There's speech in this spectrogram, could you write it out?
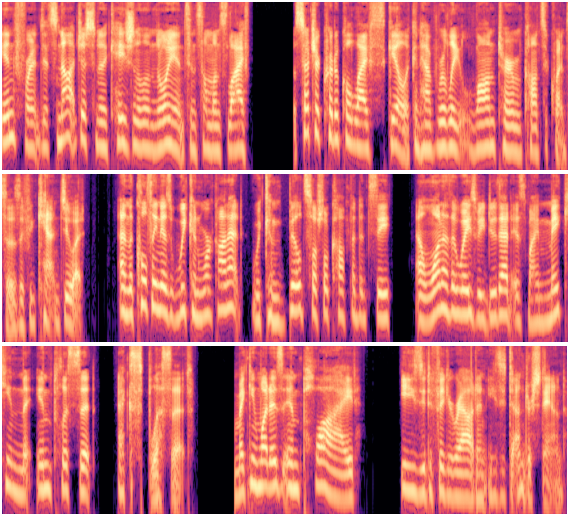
inference, it's not just an occasional annoyance in someone's life. such a critical life skill. It can have really long term consequences if you can't do it. And the cool thing is, we can work on it. We can build social competency. And one of the ways we do that is by making the implicit explicit, making what is implied easy to figure out and easy to understand.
